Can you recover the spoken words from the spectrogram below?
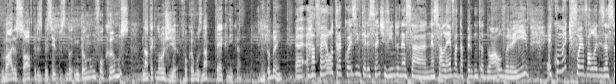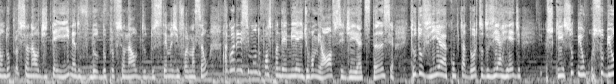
vários softwares específicos, então não focamos na tecnologia, focamos na técnica. Muito bem. É, Rafael, outra coisa interessante vindo nessa, nessa leva da pergunta do Álvaro aí, é como é que foi a valorização do profissional de TI, né? Do, do, do profissional do- dos sistemas de informação, agora nesse mundo pós-pandemia aí de home office, de à distância, tudo via computador, tudo via rede. Acho que subiu, subiu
